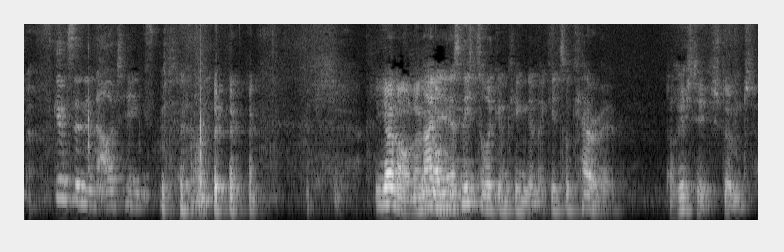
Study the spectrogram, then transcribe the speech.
Das gibt's in den Outtakes. Genau, dann Nein, kommt, er ist nicht zurück im Kingdom, er geht zu Carol. Richtig, stimmt.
